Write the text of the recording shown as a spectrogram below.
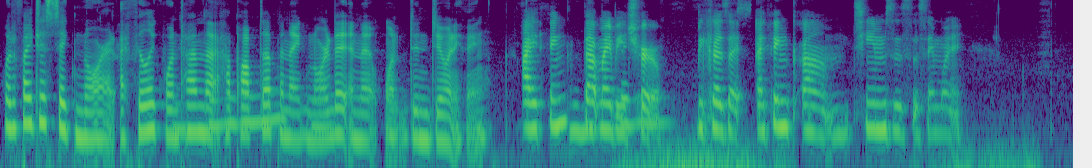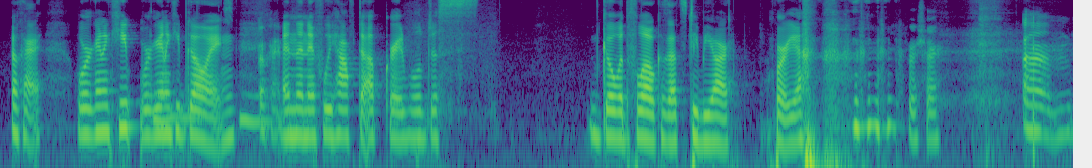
What if I just ignore it? I feel like one time that had popped up and I ignored it and it went, didn't do anything. I think that might be true because I, I think um Teams is the same way. Okay, we're gonna keep we're gonna keep going, Okay. and then if we have to upgrade, we'll just go with the flow because that's TBR for you. For sure. Um,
